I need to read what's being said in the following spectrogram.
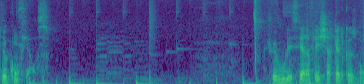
de confiance? Je vais vous laisser réfléchir quelques secondes.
